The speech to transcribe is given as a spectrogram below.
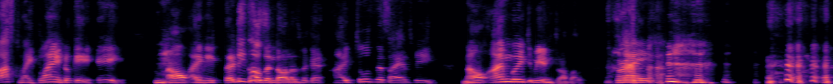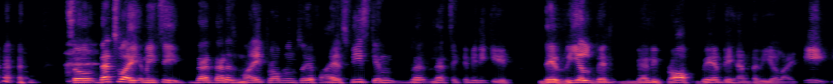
ask my client, okay, hey, now I need $30,000 because I chose this ISV. Now I'm going to be in trouble. right. so that's why I mean, see that that is my problem. So if ISVs can let- let's say communicate their real val- value prop where they have the real IP,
